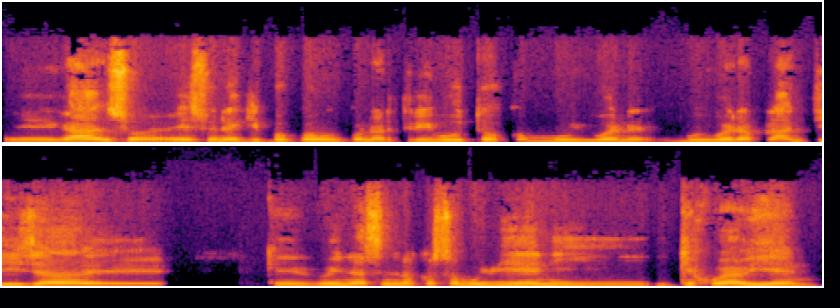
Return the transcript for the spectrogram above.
Ganso, es un equipo con, con, atributos, con muy buena, muy buena plantilla, que viene haciendo las cosas muy bien y que juega bien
